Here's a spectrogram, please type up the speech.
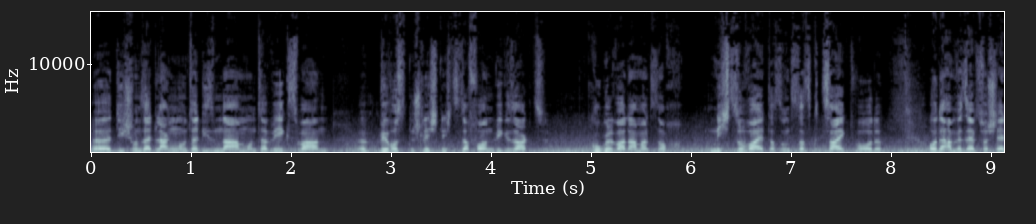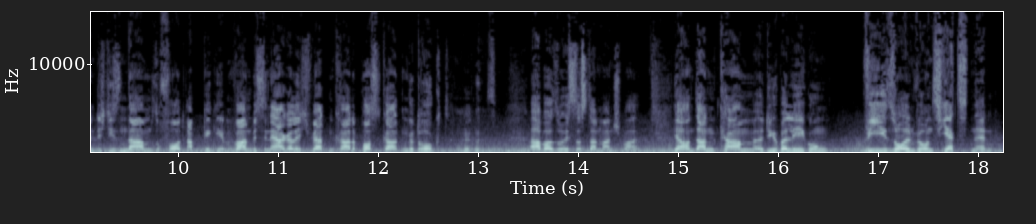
äh, die schon seit langem unter diesem Namen unterwegs waren. Äh, wir wussten schlicht nichts davon. Wie gesagt, Google war damals noch nicht so weit, dass uns das gezeigt wurde. Und da haben wir selbstverständlich diesen Namen sofort abgegeben. War ein bisschen ärgerlich, wir hatten gerade Postkarten gedruckt, aber so ist es dann manchmal. Ja, und dann kam die Überlegung, wie sollen wir uns jetzt nennen?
